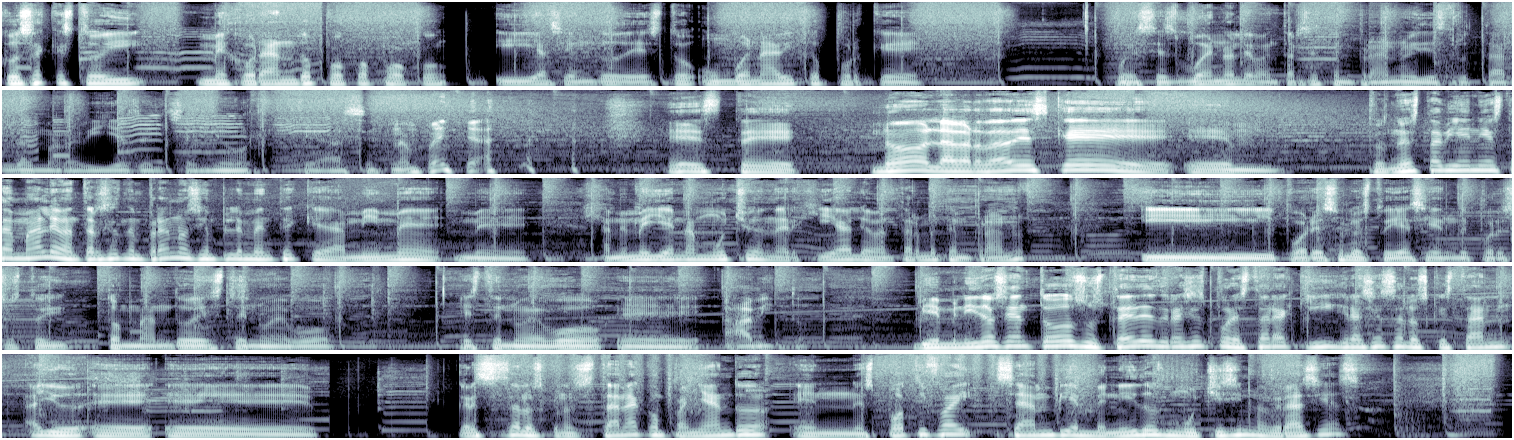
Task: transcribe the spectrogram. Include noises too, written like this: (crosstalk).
cosa que estoy mejorando poco a poco y haciendo de esto un buen hábito porque pues es bueno levantarse temprano y disfrutar las maravillas del Señor que hace en la (laughs) mañana. Este, no, la verdad es que em, pues no está bien ni está mal levantarse temprano, simplemente que a mí me, me- a mí me llena mucho de energía levantarme temprano y por eso lo estoy haciendo y por eso estoy tomando este nuevo, este nuevo eh, hábito. Bienvenidos sean todos ustedes, gracias por estar aquí, gracias a los que están eh, eh, gracias a los que nos están acompañando en Spotify, sean bienvenidos, muchísimas gracias.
